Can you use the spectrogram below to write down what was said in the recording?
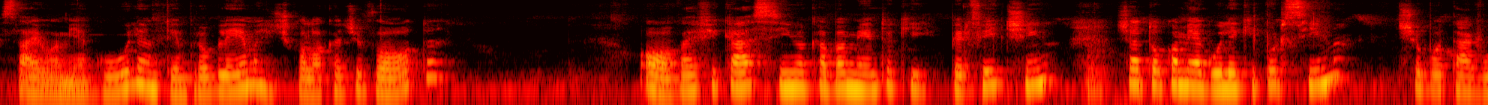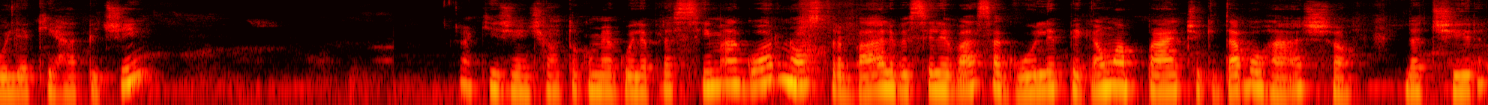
Saiu a minha agulha, não tem problema, a gente coloca de volta. Ó, vai ficar assim o acabamento aqui, perfeitinho. Já tô com a minha agulha aqui por cima. Deixa eu botar a agulha aqui rapidinho. Aqui, gente, ó, tô com minha agulha pra cima. Agora o nosso trabalho vai ser levar essa agulha, pegar uma parte aqui da borracha, ó, da tira,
